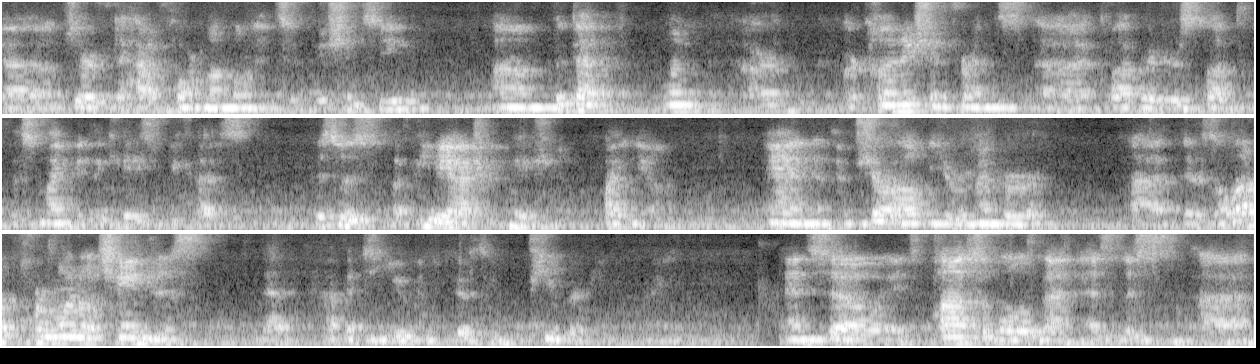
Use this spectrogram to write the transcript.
uh, observed to have hormonal insufficiency, um, but that when our, our clinician friends, uh, collaborators thought that this might be the case because this was a pediatric patient, quite young. And I'm sure all of you remember, uh, there's a lot of hormonal changes that happen to you when you go through puberty, right? And so it's possible that as this, uh,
